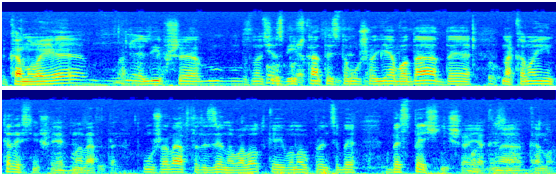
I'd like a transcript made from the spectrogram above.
м, каноє ліпше м, значить, спускатись, тому що є вода, де на каної інтересніше, як на рафтах. Тому що рафт резинова лодка і вона, в принципі, безпечніша, як на каної.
